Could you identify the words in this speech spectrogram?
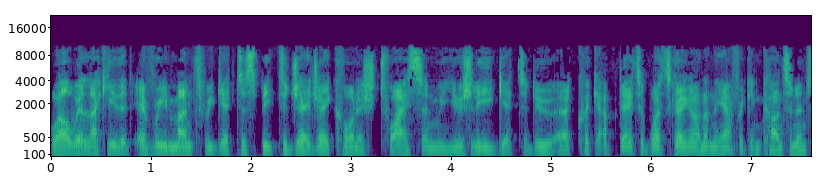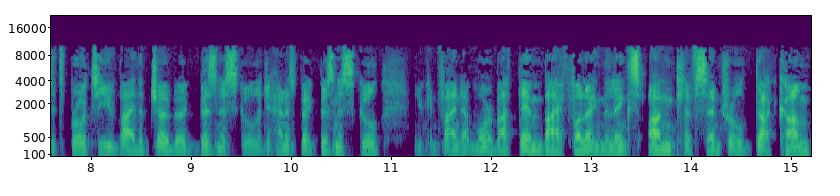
Well, we're lucky that every month we get to speak to JJ Cornish twice, and we usually get to do a quick update of what's going on on the African continent. It's brought to you by the Joburg Business School, the Johannesburg Business School. You can find out more about them by following the links on cliffcentral.com.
